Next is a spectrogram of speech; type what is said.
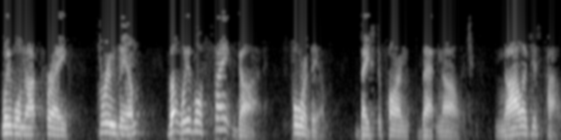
We will not pray through them, but we will thank God for them based upon that knowledge. Knowledge is power.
